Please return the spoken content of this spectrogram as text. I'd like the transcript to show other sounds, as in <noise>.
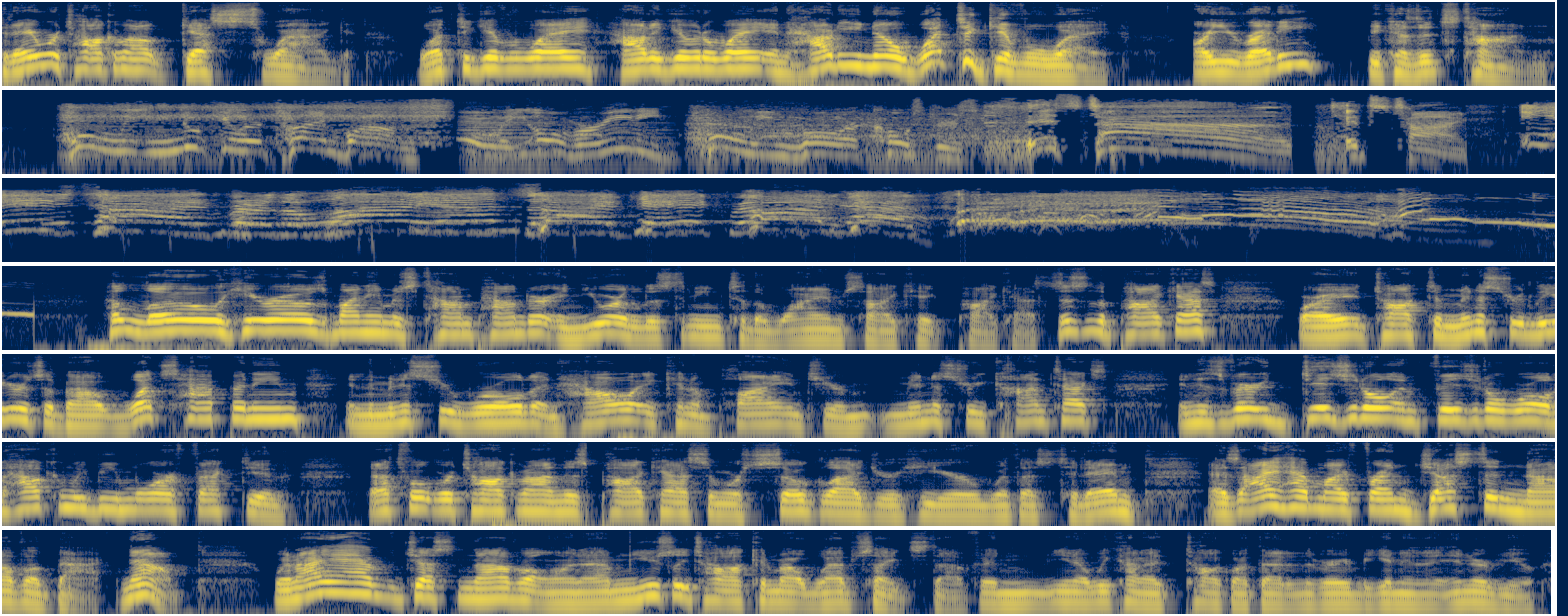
Today we're talking about guest swag. What to give away, how to give it away, and how do you know what to give away? Are you ready? Because it's time. Holy nuclear time bombs! Holy overeating! Holy roller coasters! It's time! It's time. It's time for the YM Sidekick Podcast. Hello, heroes. My name is Tom Pounder, and you are listening to the YM Sidekick podcast. This is the podcast where I talk to ministry leaders about what's happening in the ministry world and how it can apply into your ministry context in this very digital and digital world. How can we be more effective? That's what we're talking about in this podcast, and we're so glad you're here with us today as I have my friend Justin Nava back. Now, when I have Justin Nava on, I'm usually talking about website stuff, and you know we kind of talk about that in the very beginning of the interview.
